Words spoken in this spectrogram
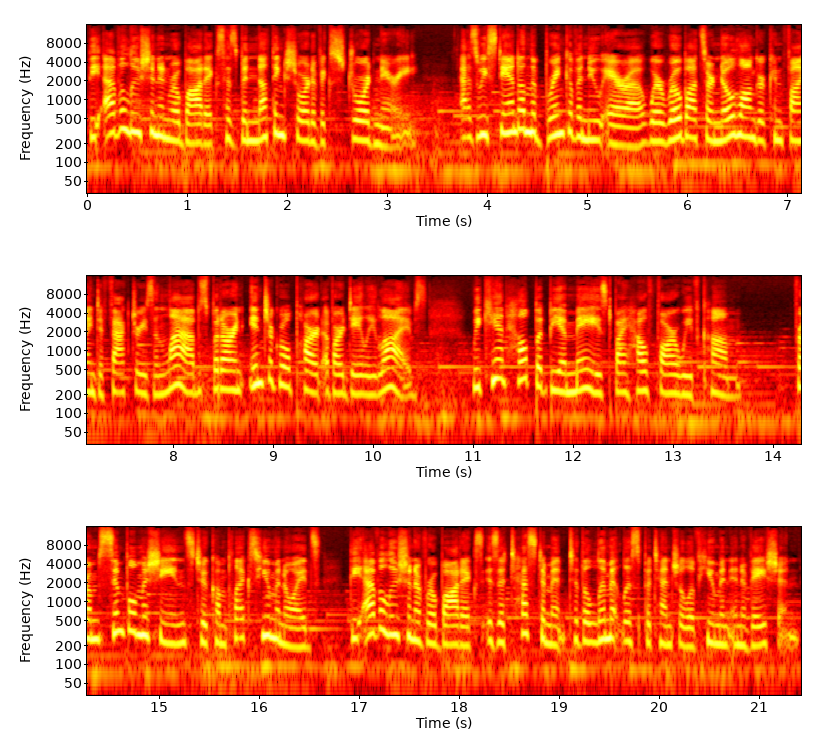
the evolution in robotics has been nothing short of extraordinary. As we stand on the brink of a new era where robots are no longer confined to factories and labs but are an integral part of our daily lives, we can't help but be amazed by how far we've come. From simple machines to complex humanoids, the evolution of robotics is a testament to the limitless potential of human innovation.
